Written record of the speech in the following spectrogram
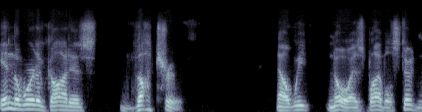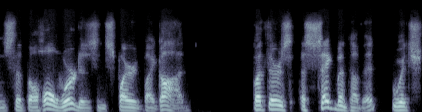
in the Word of God is the truth. Now, we know as Bible students that the whole Word is inspired by God, but there's a segment of it which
